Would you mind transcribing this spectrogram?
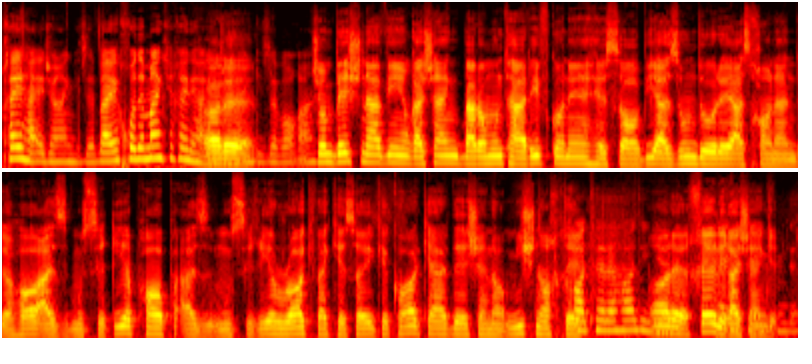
خیلی هیجان انگیزه. برای خود من که خیلی هیجان آره. انگیزه واقعا. چون بشنویم قشنگ برامون تعریف کنه حسابی از اون دوره از خواننده ها از موسیقی پاپ از موسیقی راک و کسایی که کار کرده شنا میشناخته. خاطره ها دیگه. آره خیلی, قشنگه.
